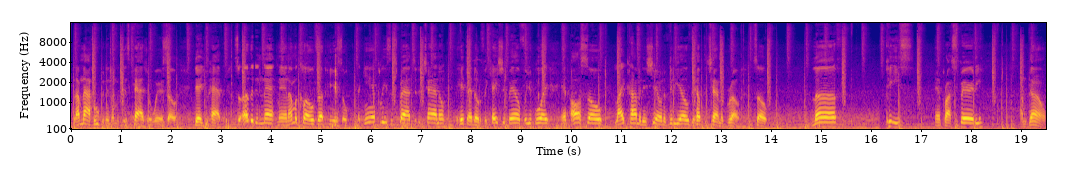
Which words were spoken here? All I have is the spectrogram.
But I'm not hooping in them, it's just casual wear. So there you have it. So other than that, man, I'm gonna close up here. So again, please subscribe to the channel hit that notification bell for your boy. And also like, comment, and share on the videos to help the channel grow. So love, peace, and prosperity. I'm gone.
